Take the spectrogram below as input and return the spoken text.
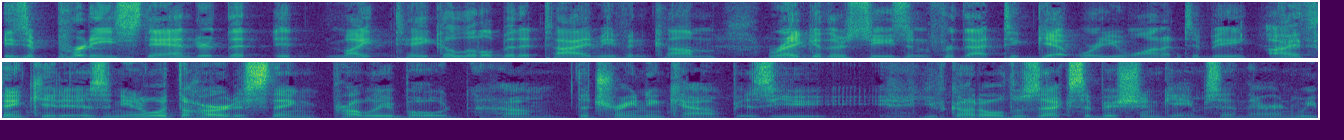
is it pretty standard that it might take a little bit of time, even come regular season, for that to get where you want it to be? I think it is, and you know what the hardest thing probably about um, the training camp is you you've got all those exhibition games in there, and we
